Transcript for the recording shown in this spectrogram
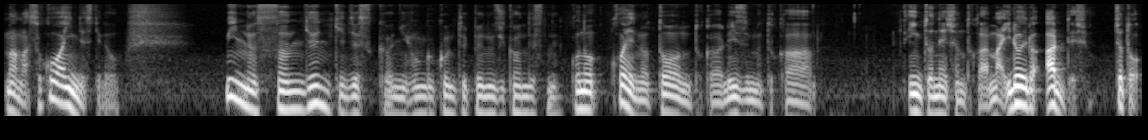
まあまあそこはいいんですけど皆さん元気ですか？日本語コンテッペイの時間ですね。この声のトーンとかリズムとかイントネーションとかまあいろいろあるでしょ。ちょっと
